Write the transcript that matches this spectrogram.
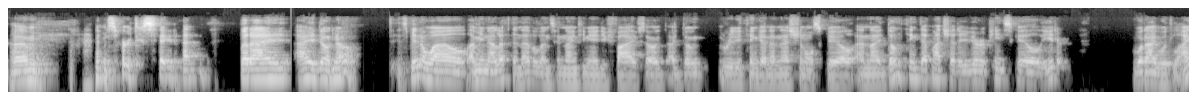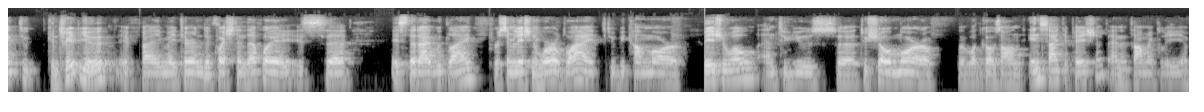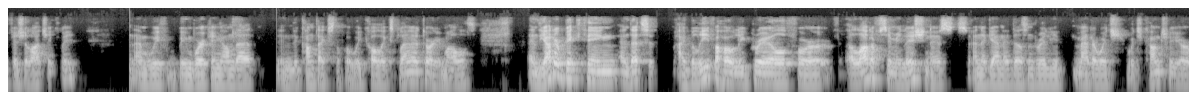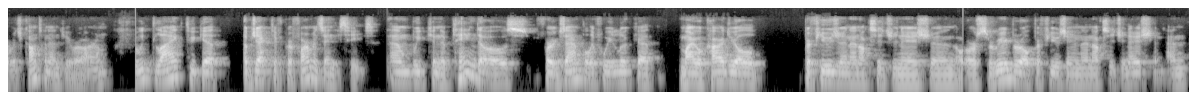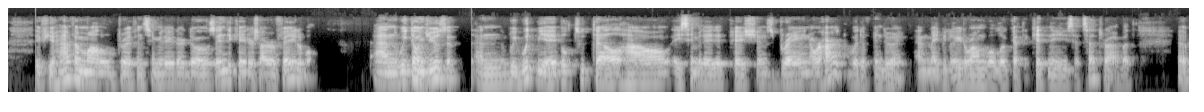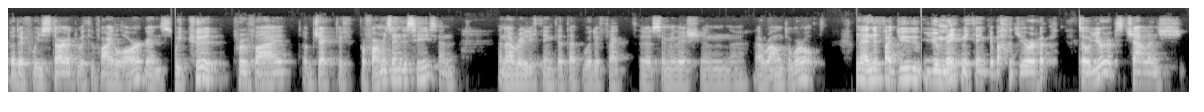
Um, I'm sorry to say that, but I I don't know. It's been a while. I mean, I left the Netherlands in 1985, so I don't really think at a national scale, and I don't think that much at a European scale either. What I would like to contribute, if I may turn the question that way, is uh, is that I would like for simulation worldwide to become more visual and to use uh, to show more of what goes on inside the patient anatomically and physiologically. And we've been working on that in the context of what we call explanatory models. And the other big thing, and that's, I believe, a holy grail for a lot of simulationists, and again, it doesn't really matter which, which country or which continent you are on, would like to get objective performance indices. And we can obtain those, for example, if we look at myocardial perfusion and oxygenation or cerebral perfusion and oxygenation. And if you have a model driven simulator, those indicators are available and we don't use them. And we would be able to tell how a simulated patient's brain or heart would have been doing. And maybe later on we'll look at the kidneys, etc. But uh, but if we start with the vital organs, we could provide objective performance indices, and and I really think that that would affect the simulation uh, around the world. And if I do, you make me think about Europe. So Europe's challenge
